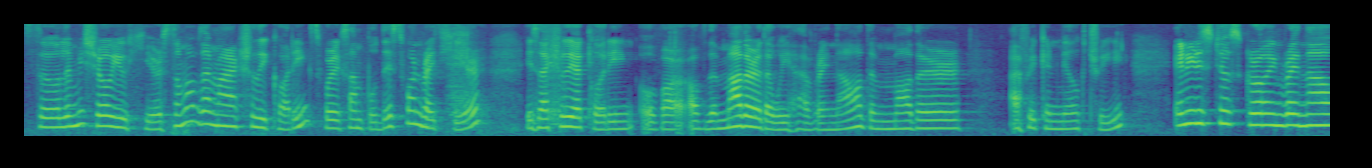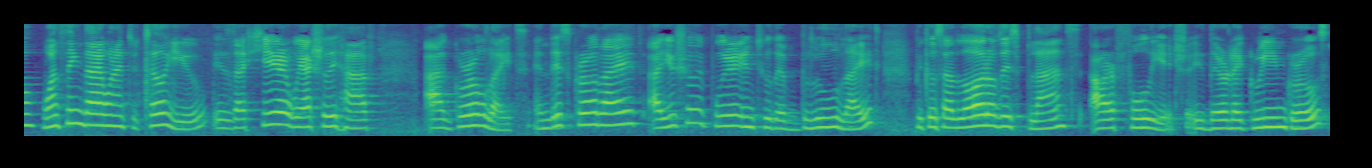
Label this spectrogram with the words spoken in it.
So let me show you here. Some of them are actually cuttings. For example, this one right here is actually a cutting of, our, of the mother that we have right now, the mother African milk tree. And it is just growing right now. One thing that I wanted to tell you is that here we actually have a grow light. And this grow light I usually put it into the blue light because a lot of these plants are foliage. They're like green growths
